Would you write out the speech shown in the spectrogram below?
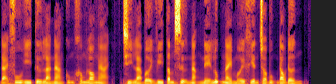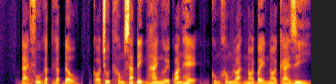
đại phu ý tứ là nàng cũng không lo ngại, chỉ là bởi vì tâm sự nặng nề lúc này mới khiến cho bụng đau đớn. Đại phu gật gật đầu, có chút không xác định hai người quan hệ, cũng không loạn nói bậy nói cái gì,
